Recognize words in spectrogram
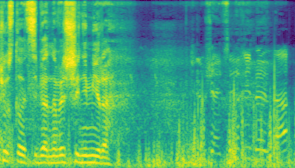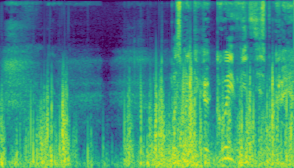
Чувствовать себя на вершине мира. Посмотрите, какой вид здесь по краям.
